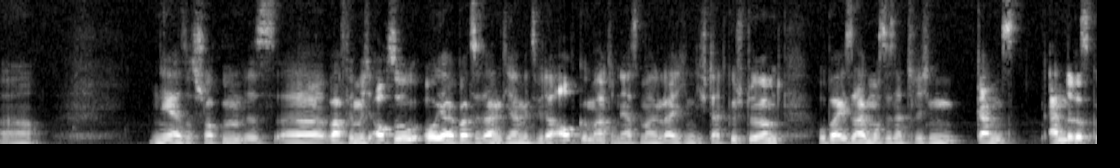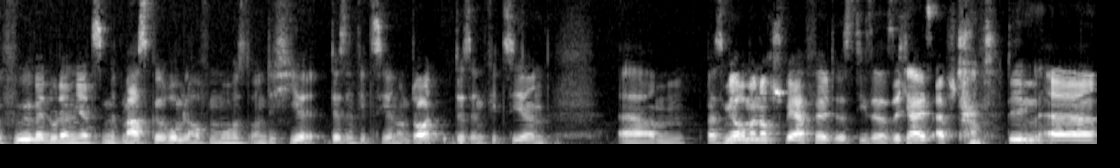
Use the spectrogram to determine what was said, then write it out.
ja. Nee, also das Shoppen, das äh, war für mich auch so, oh ja, Gott sei Dank, die haben jetzt wieder aufgemacht und erstmal gleich in die Stadt gestürmt. Wobei ich sagen muss, das ist natürlich ein ganz anderes Gefühl, wenn du dann jetzt mit Maske rumlaufen musst und dich hier desinfizieren und dort desinfizieren. Ähm, was mir auch immer noch schwerfällt, ist dieser Sicherheitsabstand, den äh,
